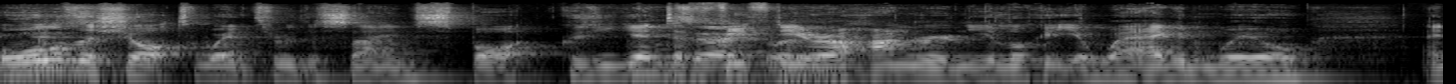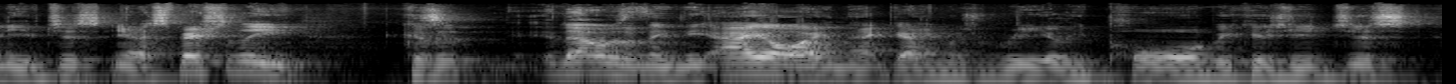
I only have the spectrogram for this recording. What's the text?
All of the shots went through the same spot because you get to Exactly. 50 or 100 and you look at your wagon wheel and you've just, you know, especially because that was the thing, the AI in that game was really poor because you just,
